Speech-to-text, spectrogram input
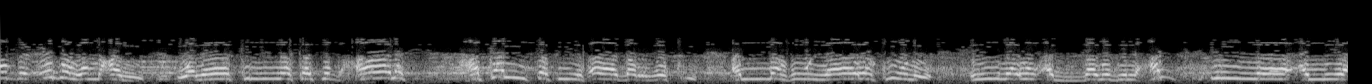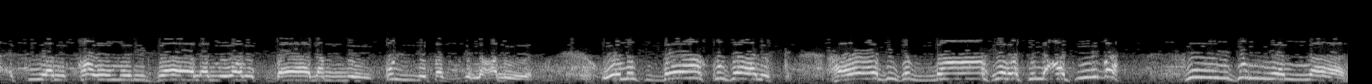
يبعدهم عنه. ولكنك سبحانك حكمت في هذا الركن أنه لا يكون حين يؤذن بالحج إلا أن يأتي القوم رجالا وركبانا من كل فج عميق. ومصداق ذلك هذه الظاهرة العجيبة في دنيا الناس.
